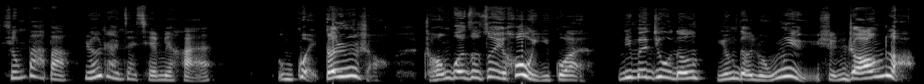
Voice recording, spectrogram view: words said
熊爸爸仍然在前面喊：“快跟上，闯过这最后一关。”你们就能赢得荣誉勋章了。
